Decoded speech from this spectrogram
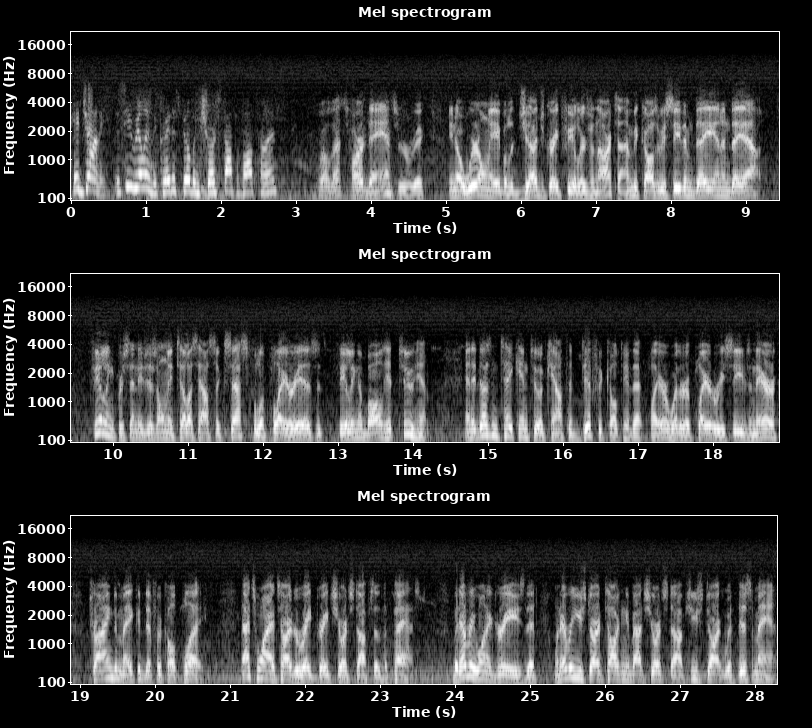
Hey, Johnny, is he really the greatest fielding shortstop of all time? Well, that's hard to answer, Rick. You know, we're only able to judge great fielders in our time because we see them day in and day out. Fielding percentages only tell us how successful a player is at fielding a ball hit to him. And it doesn't take into account the difficulty of that player, or whether a player receives an error trying to make a difficult play. That's why it's hard to rate great shortstops of the past. But everyone agrees that whenever you start talking about shortstops, you start with this man,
